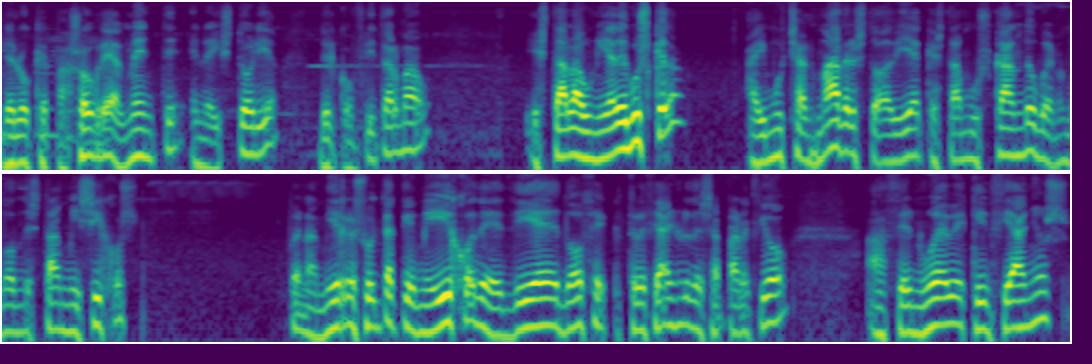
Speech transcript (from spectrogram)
de lo que pasó realmente en la historia del conflicto armado. Está la unidad de búsqueda, hay muchas madres todavía que están buscando, bueno, ¿dónde están mis hijos? Bueno, a mí resulta que mi hijo de 10, 12, 13 años desapareció hace 9, 15 años.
